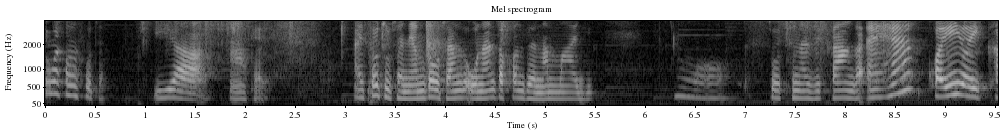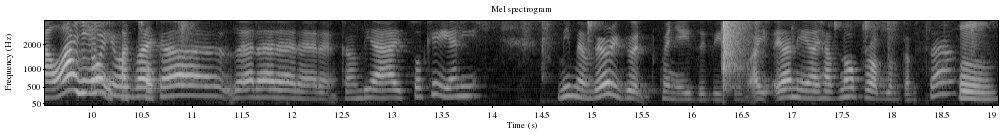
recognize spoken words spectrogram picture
unaweka mafuta? yeah Okay. I thought utaniambia utaanza unaanza kwanza na maji. oh. So tunazikaanga. Ehe, kwa hiyo ikawaje so he was like ukatoka? ah, da, da, da, da, da. Ah, it's okay yani mimi I'm very good kwenye hizi vitu I, yani I have no problem kabisa Mm,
